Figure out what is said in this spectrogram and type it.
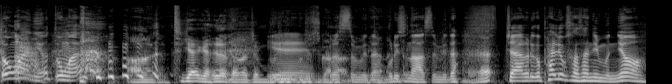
똥안이요, 똥안? 아, 좀 특이하게 하려다가 좀 무리, 예, 무리수가 그렇습니다. 나왔네요. 무리수 나왔습니다. 네. 자 그리고 8644님은요.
